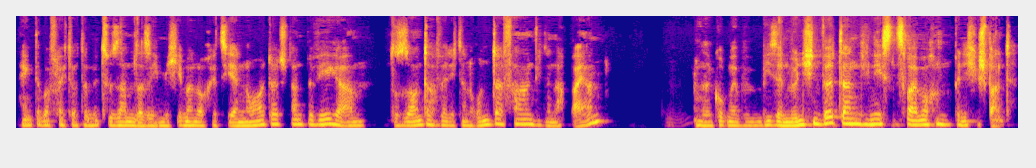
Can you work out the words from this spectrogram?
hängt aber vielleicht auch damit zusammen, dass ich mich immer noch jetzt hier in Norddeutschland bewege. Am Sonntag werde ich dann runterfahren, wieder nach Bayern. Und dann gucken wir, wie es in München wird, dann die nächsten zwei Wochen. Bin ich gespannt.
